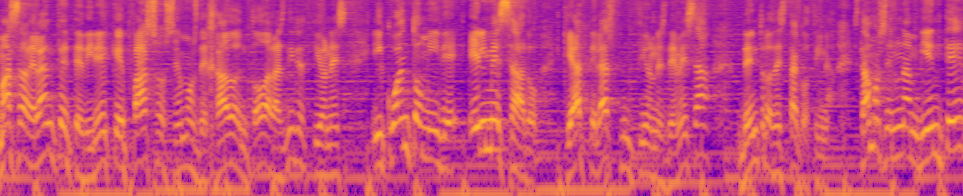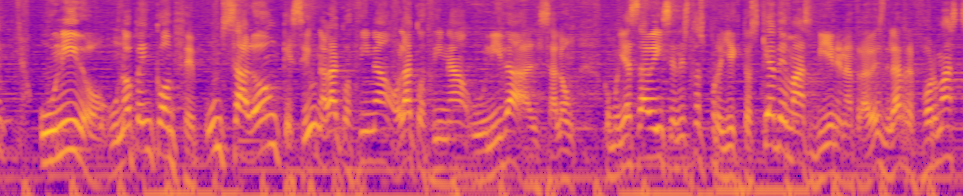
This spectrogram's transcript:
Más adelante te diré qué pasos hemos dejado en todas las direcciones y cuánto mide el mesado que hace las funciones de mesa dentro de esta cocina. Estamos en un ambiente unido, un open concept, un salón que se une a la cocina o la cocina unida al salón. Como ya sabéis, en estos proyectos que además vienen a través de las reformas,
